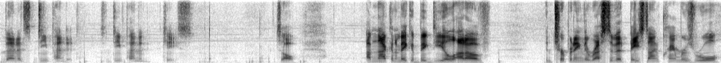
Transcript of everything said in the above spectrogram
then it's dependent. It's a dependent case. So I'm not going to make a big deal out of interpreting the rest of it based on Cramer's rule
